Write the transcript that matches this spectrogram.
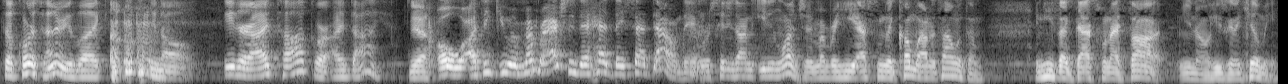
So of course Henry's like, you know, either I talk or I die. Yeah. Oh, I think you remember. Actually, they had they sat down. They were sitting down eating lunch. And remember, he asked them to come out of town with him, and he's like, "That's when I thought, you know, he's gonna kill me."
